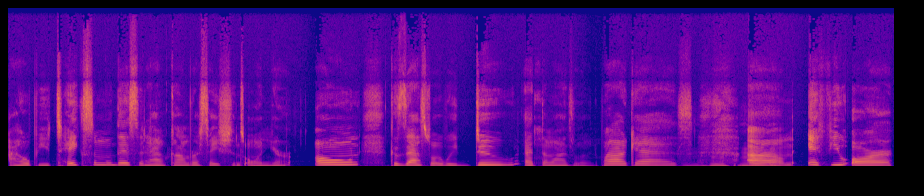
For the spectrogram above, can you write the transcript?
I hope you take some of this and have conversations on your own because that's what we do at the Minds Unlimited podcast. Mm-hmm, Um, if you are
